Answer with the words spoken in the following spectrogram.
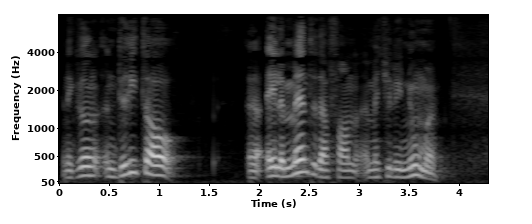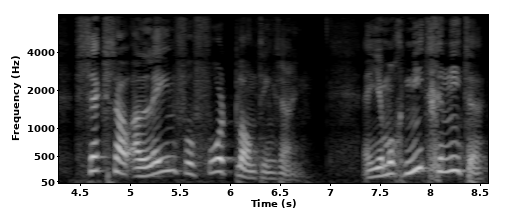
En ik wil een drietal uh, elementen daarvan met jullie noemen. Seks zou alleen voor voortplanting zijn. En je mocht niet genieten,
